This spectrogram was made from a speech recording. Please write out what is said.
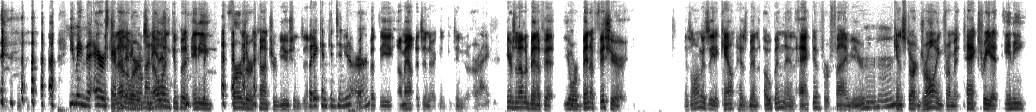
you mean the heirs can't in put other any more words, money no in one it, can put any further contributions in but it. it can continue to But, earn. but the amount that's in there can continue to earn. right. Here's another benefit your beneficiary, as long as the account has been open and active for five years, Mm-hmm. can start drawing from it tax free at any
